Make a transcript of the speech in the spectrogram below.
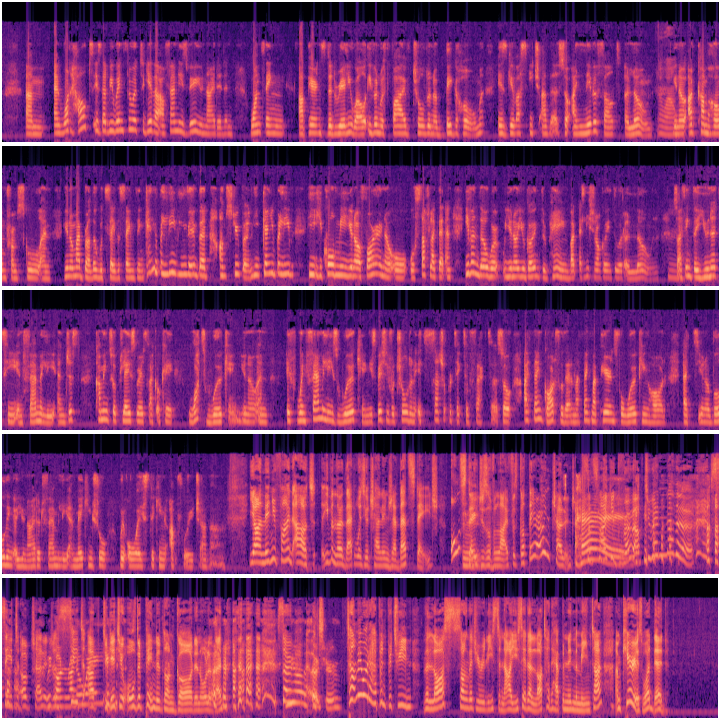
Um, and what helps is that we went through it together. Our family is very united. And one thing our parents did really well, even with five children, a big home, is give us each other. So I never felt alone. Oh, wow. You know, I'd come home from school and, you know, my brother would say the same thing. Can you believe he said that I'm stupid? He, can you believe he, he called me, you know, a foreigner or, or stuff like that? And even though we're, you know, you're going through pain, but at least you're not going through it alone. Mm. So I think the unity in family and just coming to a place where it's like, okay, what's working, you know, and if when families working, especially for children, it's such a protective factor. So I thank God for that, and I thank my parents for working hard at you know building a united family and making sure we're always sticking up for each other. Yeah, and then you find out, even though that was your challenge at that stage, all mm. stages of life has got their own challenges. Hey. It's like you grow up to another set of challenges set away. up to get you all dependent on God and all of that. so, yeah, so uh, true. Tell me what happened between the last song that you released and now. You said a lot had happened in the meantime. I'm curious, what did?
